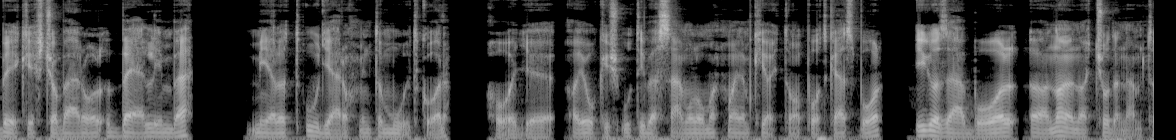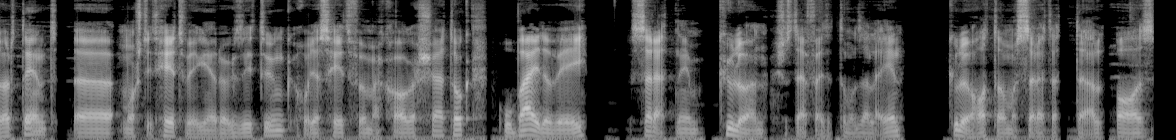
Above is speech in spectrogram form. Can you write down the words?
Békés Csabáról Berlinbe, mielőtt úgy járok, mint a múltkor, hogy a jó kis úti beszámolómat majdnem kihagytam a podcastból. Igazából nagyon nagy csoda nem történt, most itt hétvégén rögzítünk, hogy ezt hétfőn meghallgassátok. Oh, by the way, szeretném külön, és ezt elfejtettem az elején, külön hatalmas szeretettel az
